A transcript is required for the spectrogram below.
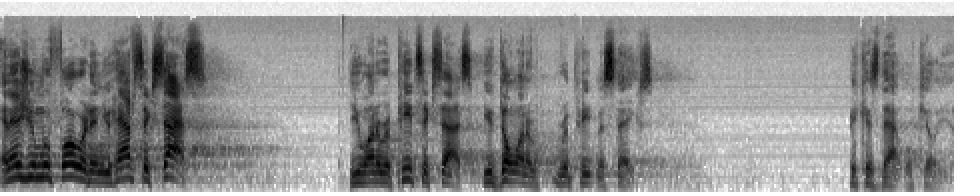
And as you move forward and you have success, you want to repeat success. You don't want to repeat mistakes because that will kill you.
